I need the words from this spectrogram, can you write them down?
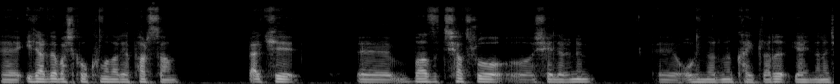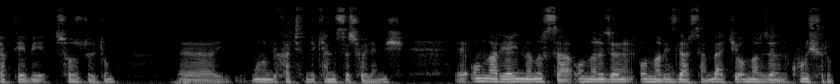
e, ileride başka okumalar yaparsam, belki e, bazı tiyatro e, şeylerinin, e, oyunlarının kayıtları yayınlanacak diye bir söz duydum. E, bunun birkaç önce kendisi de söylemiş. E, onlar yayınlanırsa, onlar üzerine, onları izlersem belki onlar üzerinde konuşurum.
